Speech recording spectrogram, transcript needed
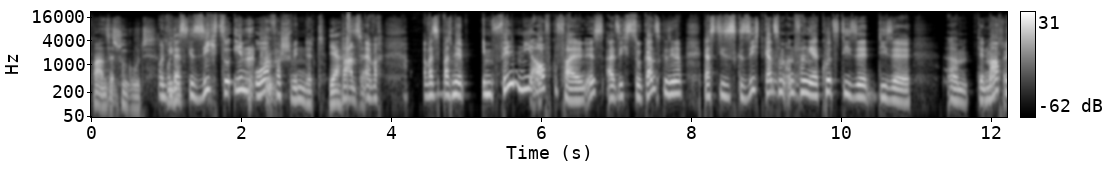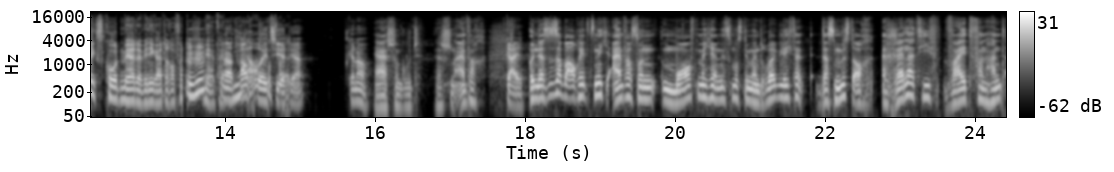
Wahnsinn. ist schon gut. Und wie das, Gesicht so im Ohr verschwindet. Ja. Das ist einfach, was, was mir im Film nie aufgefallen ist, als ich es so ganz gesehen habe, dass dieses Gesicht ganz am Anfang ja kurz diese, diese, ähm, den Matrix-Code mehr oder weniger drauf hat. Das Mhm, mir einfach genau, nie drauf projiziert, ja. Genau. Ja, ist schon gut. Das ist schon einfach. Geil. Und das ist aber auch jetzt nicht einfach so ein Morph-Mechanismus, den man drüber gelegt hat. Das müsste auch relativ weit von Hand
